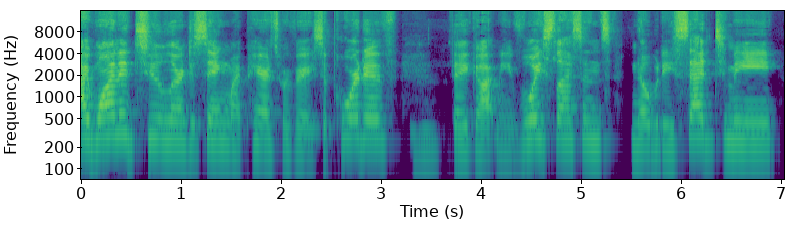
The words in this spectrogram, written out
I wanted to learn to sing. My parents were very supportive. Mm-hmm. They got me voice lessons. Nobody said to me,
